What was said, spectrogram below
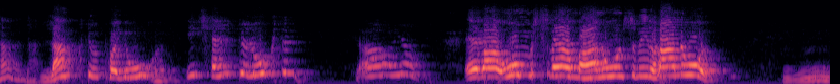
Ja, langt ut på jordet. De kjente lukten. Ja, ja. Jeg var omsverma av noen som vil ha noe. Mm.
